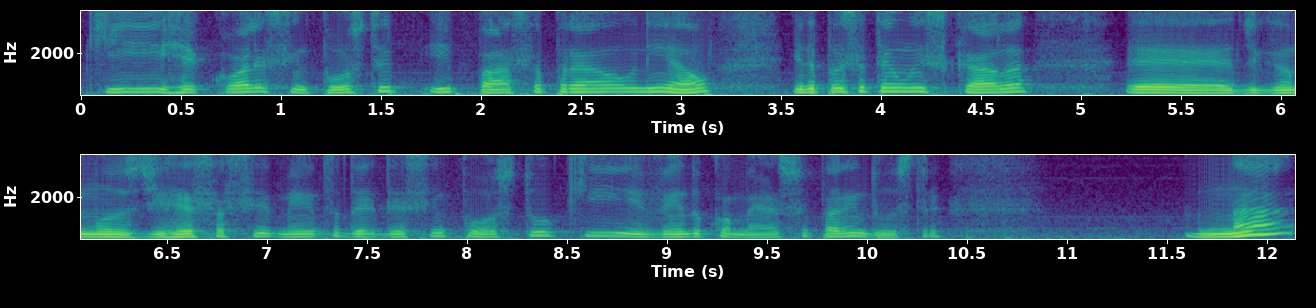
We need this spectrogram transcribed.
que recolhe esse imposto e, e passa para a União, e depois você tem uma escala, é, digamos, de ressarcimento de, desse imposto que vem do comércio para a indústria. Na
